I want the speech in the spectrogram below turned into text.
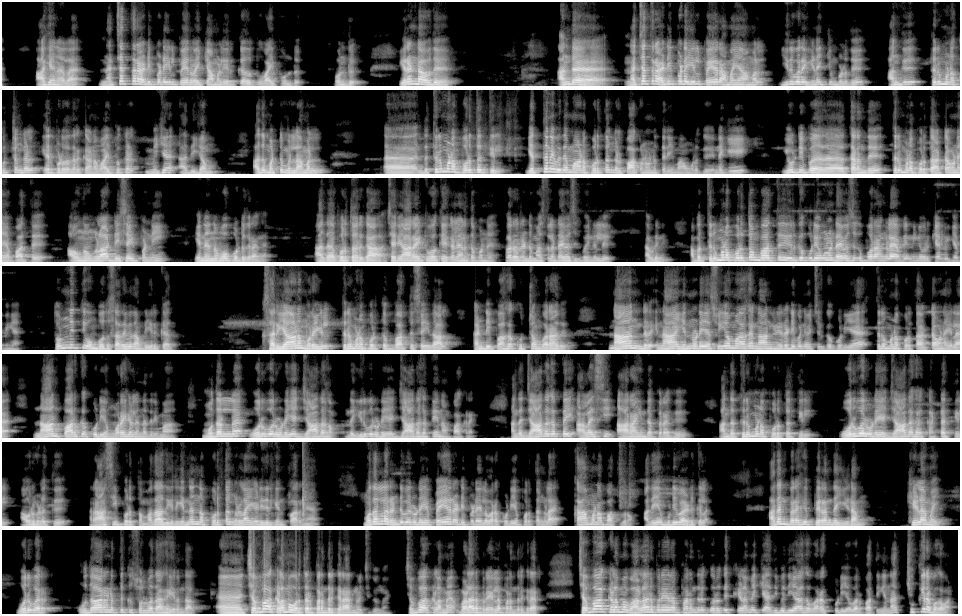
ஆகையனால நட்சத்திர அடிப்படையில் பெயர் வைக்காமல் இருக்கிறதுக்கு வாய்ப்பு உண்டு. ஒன்று. இரண்டாவது அந்த நட்சத்திர அடிப்படையில் பெயர் அமையாமல் இருவரை இணைக்கும் பொழுது அங்கு திருமண குற்றங்கள் ஏற்படுவதற்கான வாய்ப்புகள் மிக அதிகம். அது மட்டும் இல்லாமல் இந்த திருமண பொருத்தத்தில் எத்தனை விதமான பொருத்தங்கள் பார்க்கணும்னு தெரியுமா உங்களுக்கு? இன்னைக்கு யூடியூப்பை திறந்து திருமண பொருத்த அட்டவணையை பார்த்து அவங்கவுங்களா டிசைட் பண்ணி என்னென்னவோ போட்டுக்கிறாங்க. அந்த பொருத்தம் இருக்கா? சரியா ரைட் ஓகே கல்யாணத்தை பண்ணு. பிறகு ரெண்டு மாசத்துல டைவர்ஸுக்கு போய் நில்லு அப்படின்னு. அப்ப திருமண பொருத்தம் பார்த்து இருக்கக்கூடியவங்களும் டைவர்ஸுக்கு போறாங்களே அப்படின்னு நீங்க ஒரு கேள்வி கேட்பீங்க தொண்ணூத்தி ஒன்பது சதவீதம் அப்படி இருக்காது. சரியான முறையில் திருமண பொருத்தம் பார்த்து செய்தால் கண்டிப்பாக குற்றம் வராது. நான் நான் என்னுடைய சுயமாக நான் ரெடி பண்ணி வச்சிருக்கக்கூடிய திருமண பொருத்த அட்டவணையில நான் பார்க்கக்கூடிய முறைகள் என்ன தெரியுமா? முதல்ல ஒருவருடைய ஜாதகம் இந்த இருவருடைய ஜாதகத்தை நான் பார்க்குறேன். அந்த ஜாதகத்தை அலசி ஆராய்ந்த பிறகு அந்த திருமண பொருத்தத்தில் ஒருவருடைய ஜாதக கட்டத்தில் அவர்களுக்கு ராசி பொருத்தம் அதாவது இது என்னென்ன பொருத்தங்கள்லாம் எழுதியிருக்கேன்னு பாருங்க. முதல்ல ரெண்டு பேருடைய பெயர் அடிப்படையில் வரக்கூடிய பொருத்தங்களை காமனாக பார்த்துக்கிறோம். அதே முடிவாக எடுக்கலை. அதன் பிறகு பிறந்த இடம் கிழமை. ஒருவர் உதாரணத்துக்கு சொல்வதாக இருந்தால் அஹ், செவ்வாய்க்கிழமை ஒருத்தர் பிறந்திருக்கிறாருன்னு வச்சுக்கோங்க. செவ்வாய்க்கிழமை வளர்பிறையில பிறந்திருக்கிறார். செவ்வாய்க்கிழமை வளர்பிறையில பிறந்திருக்கிறவருக்கு கிழமைக்கு அதிபதியாக வரக்கூடியவர் பார்த்தீங்கன்னா சுக்கிர பகவான்.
